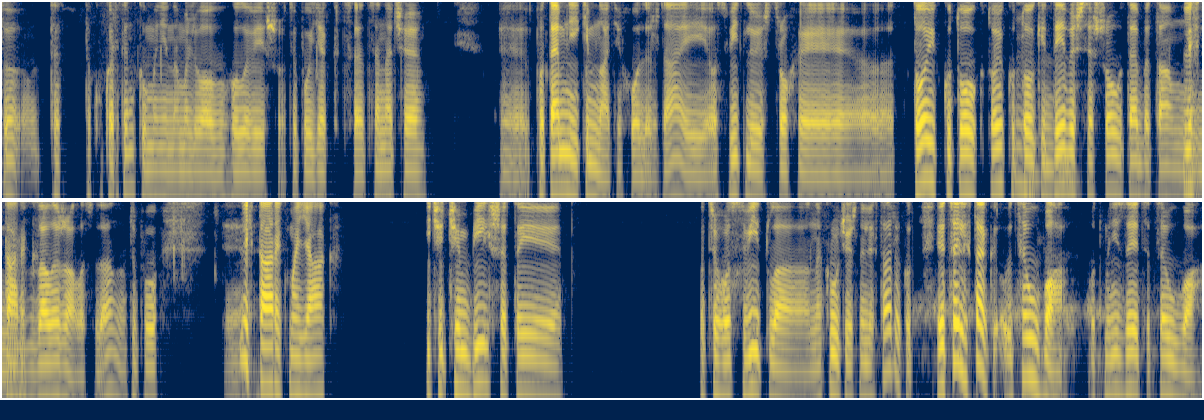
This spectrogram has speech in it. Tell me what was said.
То та, таку картинку мені намалював в голові, що, типу, як це, це наче е, по темній кімнаті ходиш, да, і освітлюєш трохи е, той куток, той куток, і дивишся, що у тебе там Ліхтарик. залежалося. Да? Ну, типу, е, Ліхтарик, маяк. І чи, чим більше ти оцього світла накручуєш на ліхтарик, і цей ліхтарик це увага. От мені здається, це увага.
